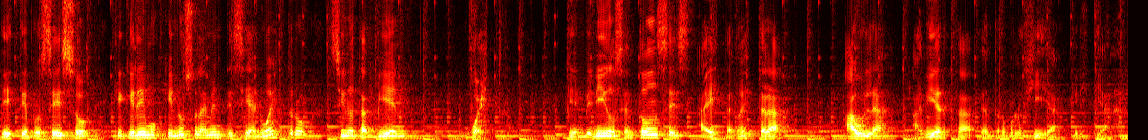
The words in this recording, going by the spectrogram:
de este proceso que queremos que no solamente sea nuestro, sino también vuestro. Bienvenidos entonces a esta nuestra aula abierta de antropología cristiana.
